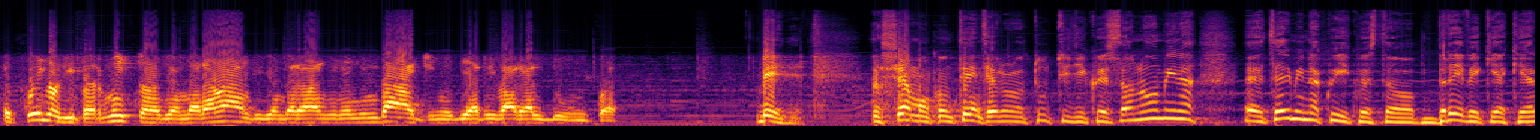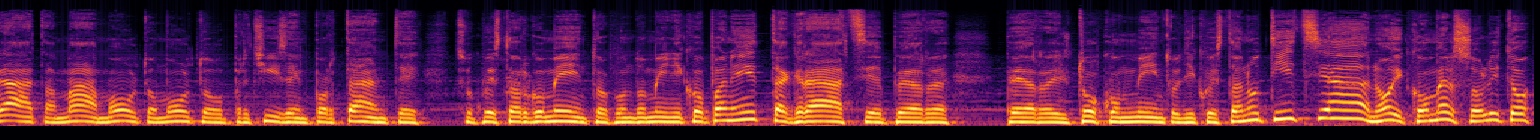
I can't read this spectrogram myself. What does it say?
E quello gli permettono di andare avanti, di andare avanti nelle indagini, di arrivare al dunque. Bene. Siamo contenti allora tutti di questa nomina. Eh, termina qui questa breve chiacchierata, ma molto molto precisa e importante su questo argomento con Domenico Panetta. Grazie per, per il tuo commento di questa notizia. Noi come al solito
